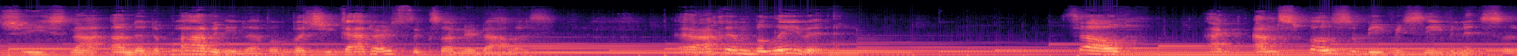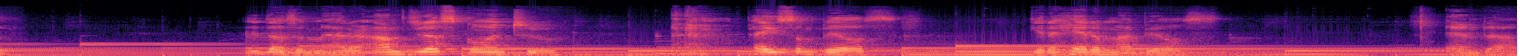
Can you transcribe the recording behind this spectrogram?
she's not under the poverty level. But she got her six hundred dollars, and I couldn't believe it. So I, I'm supposed to be receiving it soon. It doesn't matter. I'm just going to pay some bills, get ahead of my bills, and uh,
